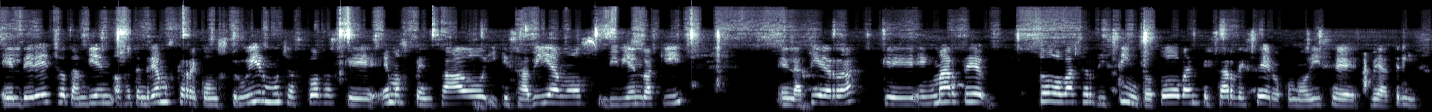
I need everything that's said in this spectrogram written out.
El derecho también, o sea, tendríamos que reconstruir muchas cosas que hemos pensado y que sabíamos viviendo aquí en la Tierra, que en Marte todo va a ser distinto, todo va a empezar de cero, como dice Beatriz.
